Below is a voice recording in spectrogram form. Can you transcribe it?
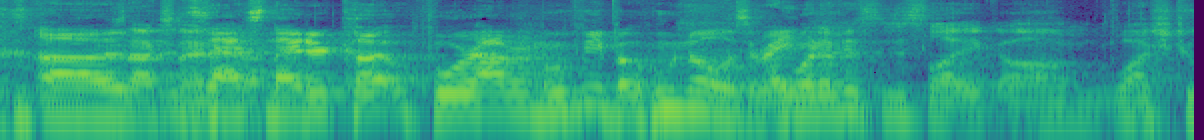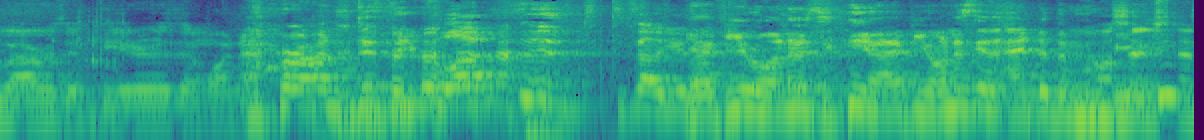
uh, Zack Zack, Snyder Snyder, cut. cut four hour movie, but who knows, right? What if it's just like um, watch two hours in theaters and one hour on Disney Plus to tell you? yeah, if you want to see, yeah, if you want to see the end of the You movie, to extend the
